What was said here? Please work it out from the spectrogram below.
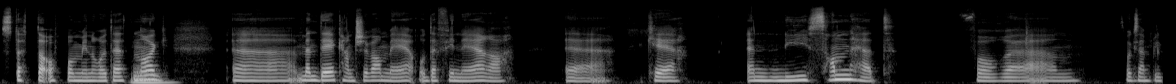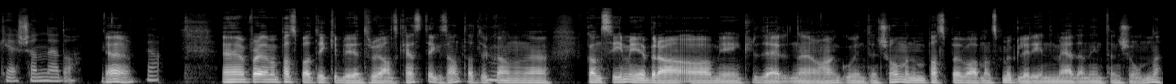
støtte opp om minoriteten òg. Men det kan ikke være med å definere eh, hva en ny sannhet for eh, eksempel hva kjønn er, da. Ja, ja. Ja. Eh, For det passer passe på at det ikke blir en trojansk hest. ikke sant? At du kan, eh, kan si mye bra og mye inkluderende og ha en god intensjon, men du må passe på hva man smugler inn med den intensjonen.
